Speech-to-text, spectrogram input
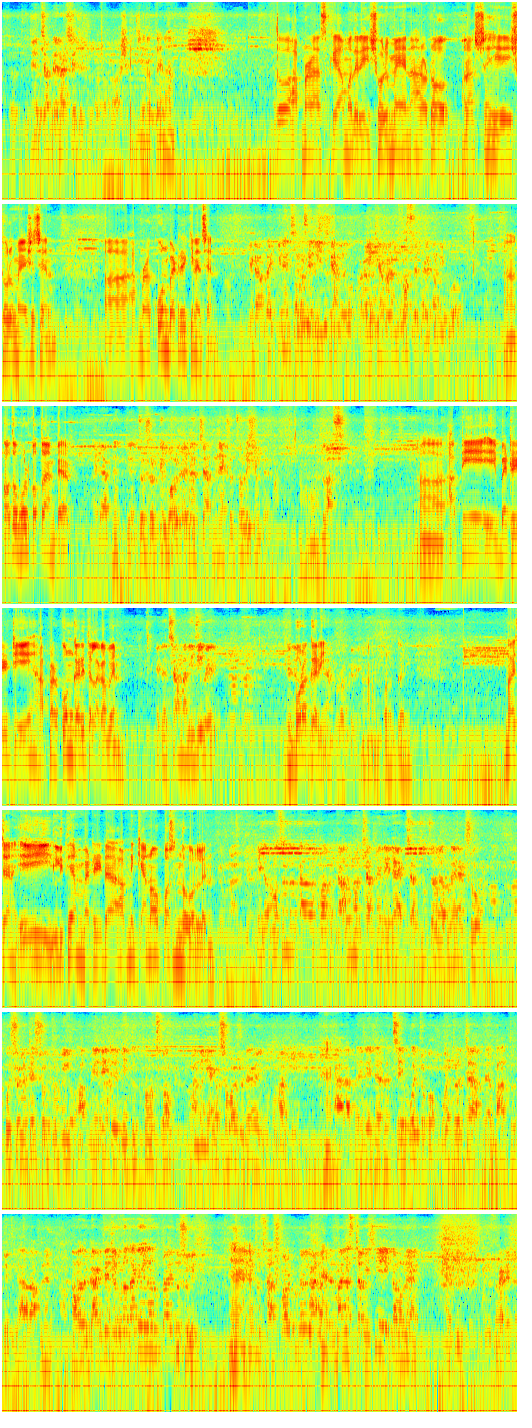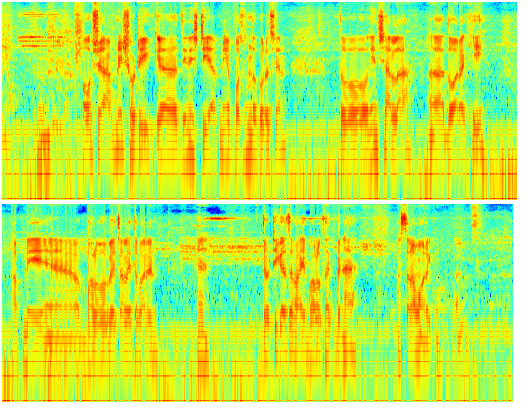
রাজশাহী জেলা। তাই না? তো আপনারা আজকে আমাদের এই শোরুমে নাহার অটো রাজশাহী এই শোরুমে এসেছেন। আপনারা কোন ব্যাটারি কিনেছেন? এটা আমরা কিনেছি হচ্ছে lithium lithium ion phosphate battery কত ভোল্ট কত অ্যাম্পেয়ার? এটা আপনি চৌষট্টি ভোল্ট এটা হচ্ছে আপনি একশো চল্লিশ এম্পের প্লাস আপনি এই ব্যাটারিটি আপনার কোন গাড়িতে লাগাবেন? এটা হচ্ছে আমার ইজি বাইক বোরাক গাড়ি? হ্যাঁ, বোরাক গাড়ি। হ্যাঁ বোরাক গাড়ি। ভাইজান এই লিথিয়াম ব্যাটারিটা আপনি কেন পছন্দ করলেন? এটা পছন্দের কারণ কারণ হচ্ছে আপনার এটা এক চার্জ চলে আপনার একশো পঁয়ষট্টি থেকে সত্তর কিলো। আপনার এটার বিদ্যুৎ খরচ কম মানে এগারোশো বারোশো টাকা এরকম আর কি। হ্যাঁ। আর আপনার এটা হচ্ছে ওয়েটও কম। ওয়েট হচ্ছে আপনার বাহাত্তর কেজি। আর আপনার আমাদের গাড়িতে যেগুলো থাকে এগুলো প্রায় দুশো কেজি। হ্যাঁ, হ্যাঁ। একটু ছাড় পায়। আর আপনার মাইলেজটা বেশি এই কারণে আর কি ব্যাটারিটা নেওয়া অবশ্যই আপনি সঠিক জিনিসটি আপনি পছন্দ করেছেন। তো ইনশাল্লাহ দোয়া রাখি আপনি ভালোভাবে চালাইতে পারেন। হ্যাঁ। তো ঠিক আছে ভাই ভালো থাকবেন হ্যাঁ। আসসালামু আলাইকুম। ওয়ালাইকুম আসসালাম।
